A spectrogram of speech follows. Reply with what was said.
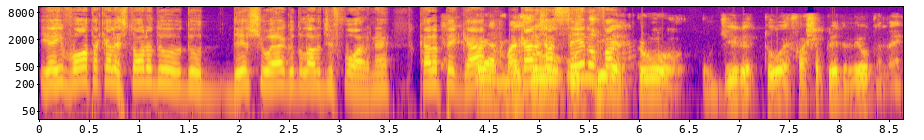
e aí volta aquela história do, do deixa o ego do lado de fora, né? O cara pegar, é, mas o cara o, já sendo. O diretor, o diretor é faixa preta meu também.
